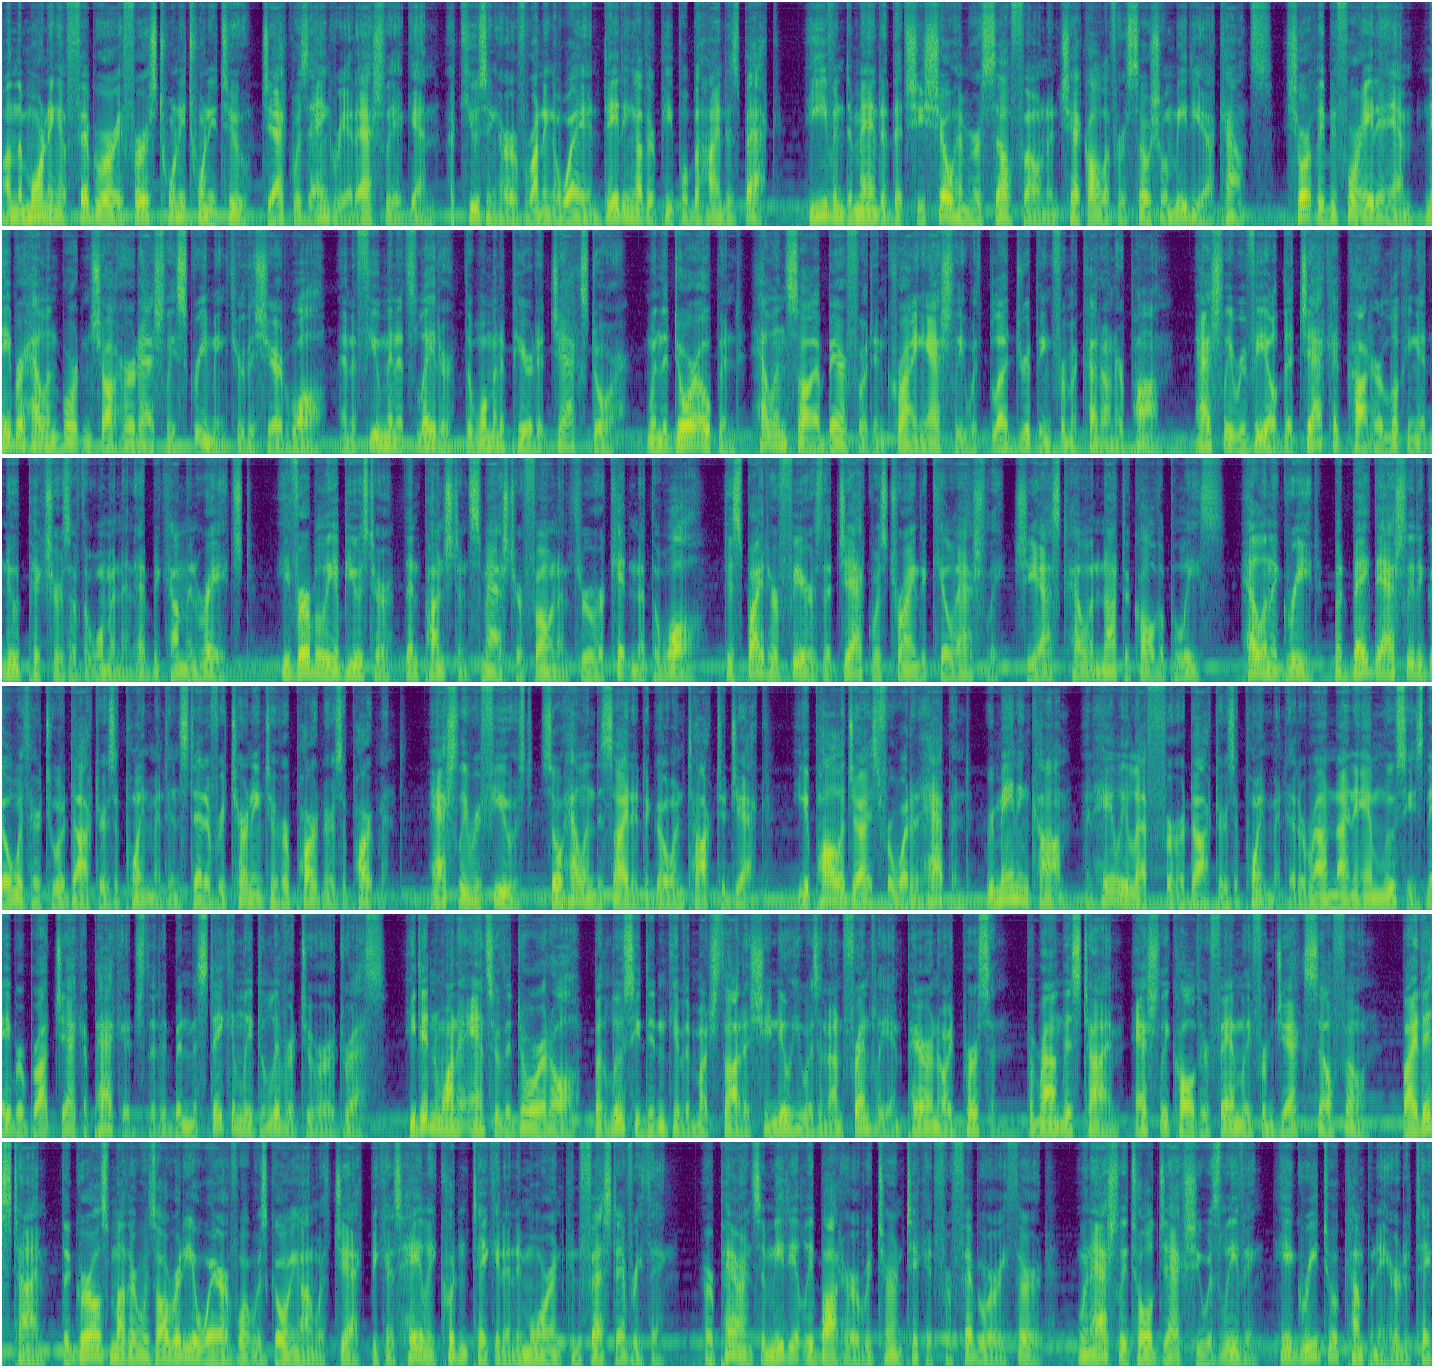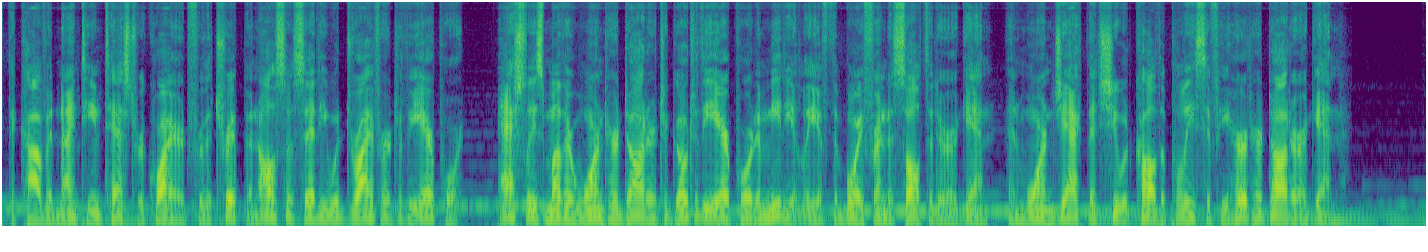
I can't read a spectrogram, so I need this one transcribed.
On the morning of February 1, 2022, Jack was angry at Ashley again, accusing her of running away and dating other people behind his back. He even demanded that she show him her cell phone and check all of her social media accounts. Shortly before 8 a.m., neighbor Helen Bortonshaw heard Ashley screaming through the shared wall, and a few minutes later, the woman appeared at Jack's door. When the door opened, Helen saw a barefoot and crying Ashley with blood dripping from a cut on her palm. Ashley revealed that Jack had caught her looking at nude pictures of the woman and had become enraged. He verbally abused her, then punched and smashed her phone and threw her kitten at the wall. Despite her fears that Jack was trying to kill Ashley, she asked Helen not to call the police. Helen agreed, but begged Ashley to go with her to a doctor's appointment instead of returning to her partner's apartment. Ashley refused, so Helen decided to go and talk to Jack. He apologized for what had happened, remaining calm, and Haley left for her doctor's appointment at around 9 a.m. Lucy's neighbor brought Jack a package that had been mistakenly delivered to her address. He didn't want to answer the door at all, but Lucy didn't give it much thought as she knew he was an unfriendly and paranoid person. Around this time, Ashley called her family from Jack's cell phone. By this time, the girl's mother was already aware of what was going on with Jack because Haley couldn't take it anymore and confessed everything. Her parents immediately bought her a return ticket for February 3rd. When Ashley told Jack she was leaving, he agreed to accompany her to take the COVID-19 test required for the trip and also said he would drive her to the airport. Ashley's mother warned her daughter to go to the airport immediately if the boyfriend assaulted her again, and warned Jack that she would call the police if he hurt her daughter again.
